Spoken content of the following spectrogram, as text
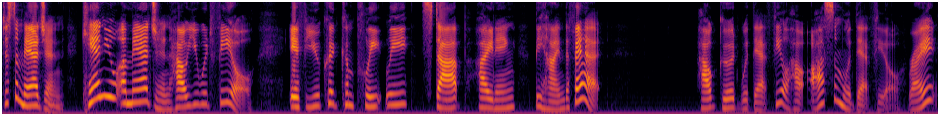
Just imagine can you imagine how you would feel if you could completely stop hiding behind the fat? How good would that feel? How awesome would that feel, right?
